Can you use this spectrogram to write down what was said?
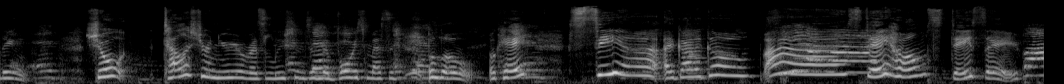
thing. Show tell us your new year resolutions in the voice message below, okay? See ya. I got to go. Bye. Stay home, stay safe. Bye.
